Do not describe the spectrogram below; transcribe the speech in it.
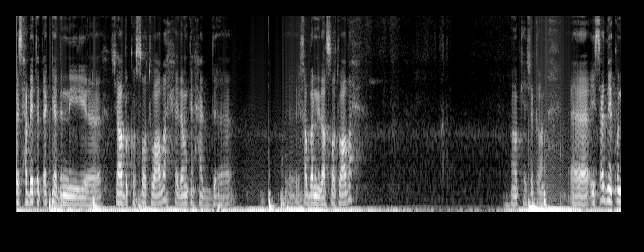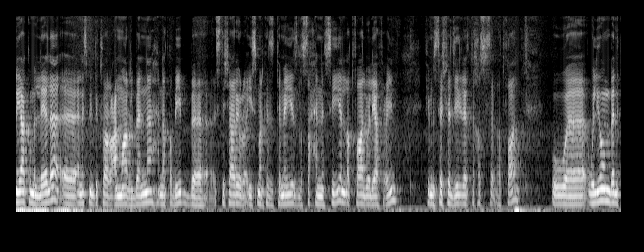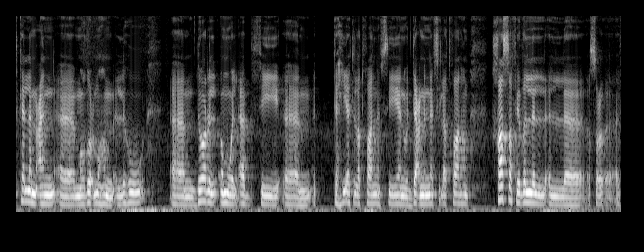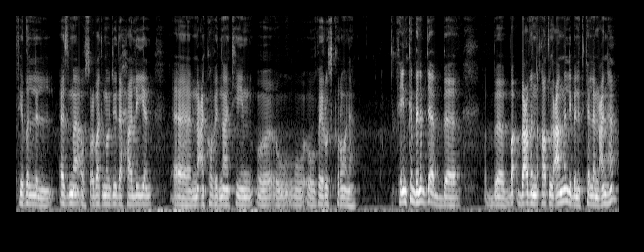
بس حبيت أتأكد إني آه، شابك والصوت واضح. إذا ممكن حد آه، آه، يخبرني إذا الصوت واضح. أوكي شكرا. يسعدني أكون وياكم الليلة. أنا اسمي الدكتور عمار البنا. أنا طبيب استشاري ورئيس مركز التميز للصحة النفسية للأطفال واليافعين في مستشفى الجليله لتخصص الأطفال. واليوم بنتكلم عن موضوع مهم اللي هو دور الأم والأب في تهيئة الأطفال نفسيا والدعم النفسي لأطفالهم خاصة في ظل في ظل الأزمة أو الصعوبات الموجودة حاليا مع كوفيد 19 وفيروس كورونا. فيمكن بنبدأ ببعض النقاط العامة اللي بنتكلم عنها.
